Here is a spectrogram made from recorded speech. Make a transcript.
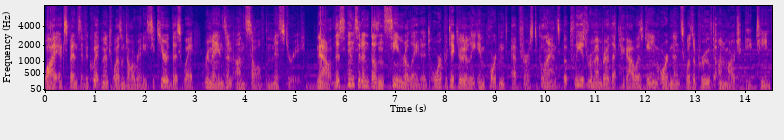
Why expensive equipment wasn't already secured this way remains an unsolved mystery. Now, this incident doesn't seem related or particularly important at first glance, but please remember that Kagawa's game ordinance was approved on March 18th,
